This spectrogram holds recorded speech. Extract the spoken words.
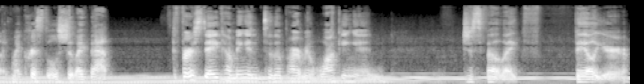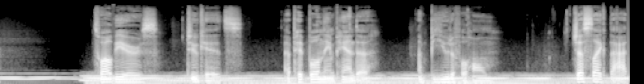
like my crystals, shit like that. The first day coming into the apartment, walking in, just felt like failure. 12 years, two kids, a pit bull named Panda, a beautiful home. Just like that,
